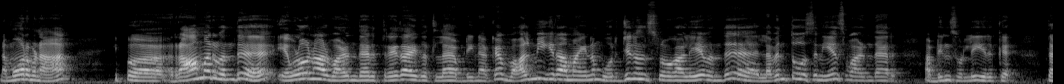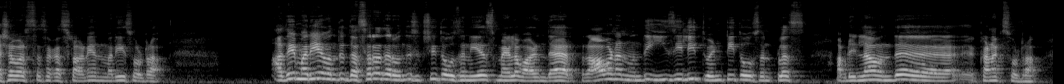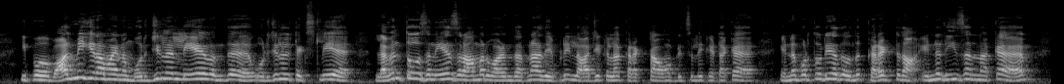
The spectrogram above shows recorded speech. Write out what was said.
நம்மோரமனா இப்போ ராமர் வந்து எவ்வளோ நாள் வாழ்ந்தார் திரேதாயுகத்தில் அப்படின்னாக்கா வால்மீகி ராமாயணம் ஒரிஜினல் ஸ்லோகாலேயே வந்து லெவன் தௌசண்ட் இயர்ஸ் வாழ்ந்தார் அப்படின்னு சொல்லி இருக்கு. தசவர்ஷ சகஸ்ரானே அந்த மாதிரி சொல்கிறா அதே மாதிரியே வந்து தசரதர் வந்து சிக்ஸ்டி தௌசண்ட் இயர்ஸ் மேலே வாழ்ந்தார். ராவணன் வந்து ஈஸிலி டுவெண்ட்டி தௌசண்ட் ப்ளஸ் அப்படின்லாம் வந்து கணக்கு சொல்கிறான் இப்போது வால்மீகி ராமாயணம் ஒரிஜினல்லையே வந்து ஒரிஜினல் டெக்ஸ்ட்லேயே லெவன் தௌசண்ட் இயர்ஸ் ராமர் வாழ்ந்தார்னா அது எப்படி லாஜிக்கலாக கரெக்ட் ஆகும் அப்படின்னு சொல்லி கேட்டாக்க என்னை பொறுத்தவரையும் அது வந்து கரெக்ட் தான். என்ன ரீசன்னாக்க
